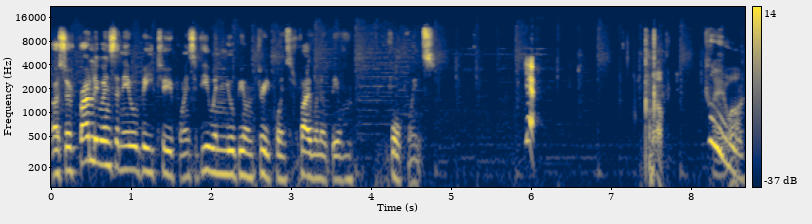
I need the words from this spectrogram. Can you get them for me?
Oh, so if Bradley wins, then it will be two points. If you win, you'll be on three points. If I win, it'll be on four points. Yeah, well, There you are.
